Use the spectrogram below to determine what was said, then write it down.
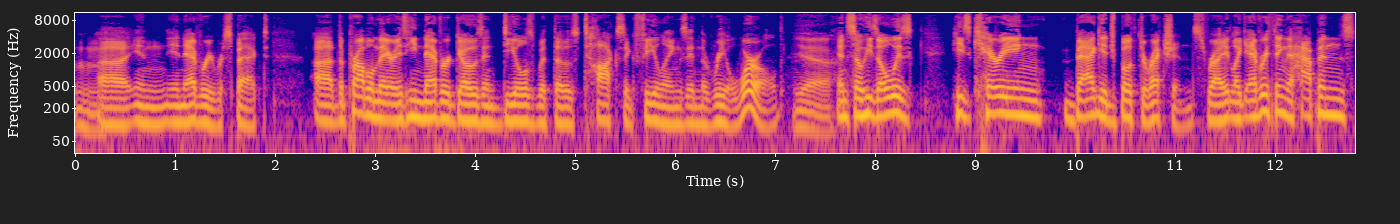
Mm-hmm. uh, in in every respect, uh, the problem there is he never goes and deals with those toxic feelings in the real world. Yeah. And so he's always he's carrying baggage both directions, right? Like everything that happens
